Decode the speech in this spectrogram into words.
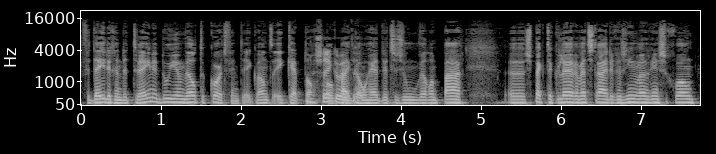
verdedigende trainer doe je hem wel tekort, vind ik. Want ik heb toch Zeker ook bij weten. Go Ahead dit seizoen wel een paar spectaculaire wedstrijden gezien waarin ze gewoon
